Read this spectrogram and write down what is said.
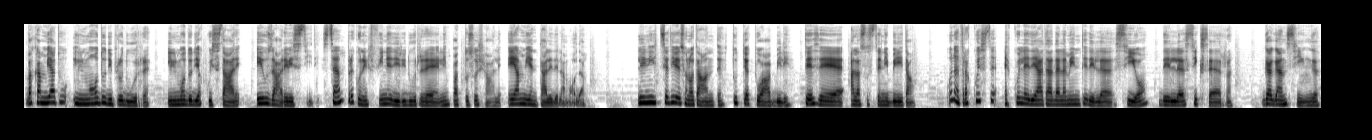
Va cambiato il modo di produrre, il modo di acquistare e usare vestiti, sempre con il fine di ridurre l'impatto sociale e ambientale della moda. Le iniziative sono tante, tutte attuabili, tese alla sostenibilità. Una tra queste è quella ideata dalla mente del CEO del 6R, Gagan Singh.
